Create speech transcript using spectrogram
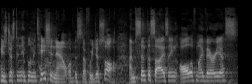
is just an implementation now of the stuff we just saw. I'm synthesizing all of my various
